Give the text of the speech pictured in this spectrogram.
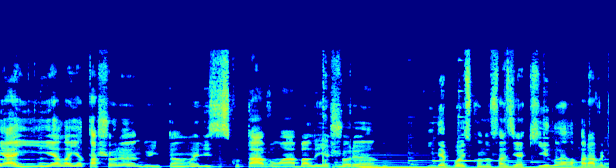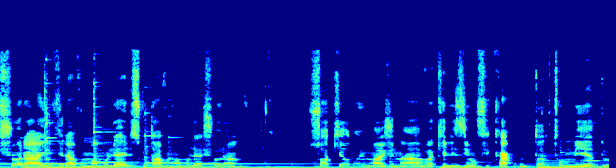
E aí ela ia estar chorando. Então eles escutavam a baleia chorando. Depois, quando fazia aquilo, ela parava de chorar e virava uma mulher e eles escutavam uma mulher chorando. Só que eu não imaginava que eles iam ficar com tanto medo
